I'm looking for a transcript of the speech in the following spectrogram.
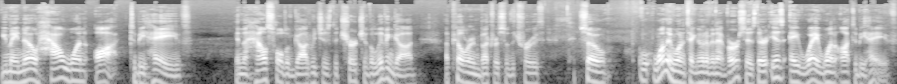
you may know how one ought to behave in the household of God, which is the church of the living God, a pillar and buttress of the truth. So, one thing we want to take note of in that verse is there is a way one ought to behave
